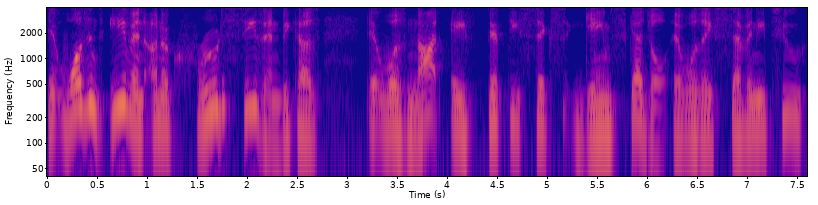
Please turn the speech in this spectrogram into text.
It wasn't even an accrued season because it was not a 56 game schedule, it was a 72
